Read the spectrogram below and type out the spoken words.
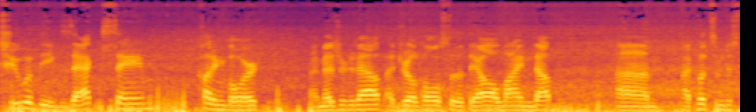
two of the exact same cutting board. I measured it out, I drilled holes so that they all lined up. Um, I put some just,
